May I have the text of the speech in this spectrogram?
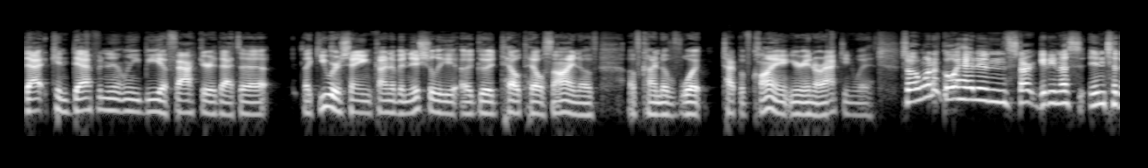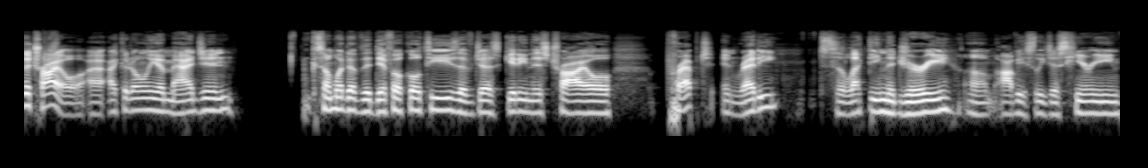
that can definitely be a factor that's a like you were saying, kind of initially a good telltale sign of of kind of what type of client you're interacting with. So I want to go ahead and start getting us into the trial. I, I could only imagine somewhat of the difficulties of just getting this trial prepped and ready selecting the jury um, obviously just hearing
